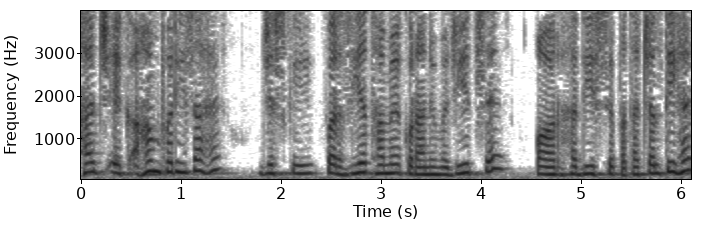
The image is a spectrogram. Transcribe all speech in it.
حج ایک اہم فریضہ ہے، جس کی فرضیت ہمیں قرآن مجید سے اور حدیث سے پتہ چلتی ہے۔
